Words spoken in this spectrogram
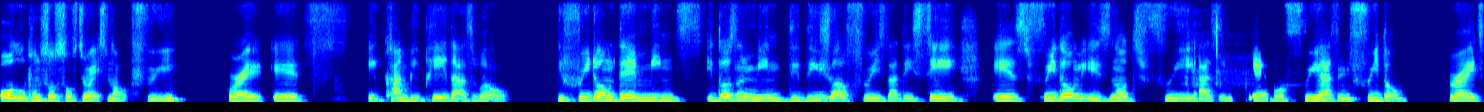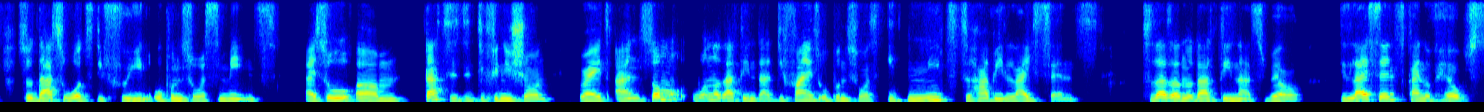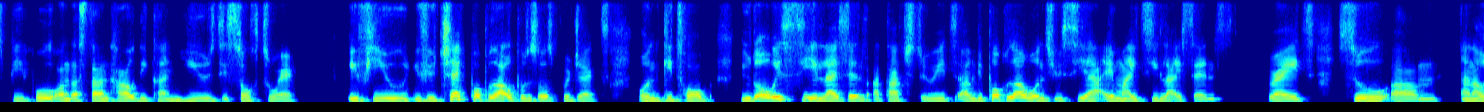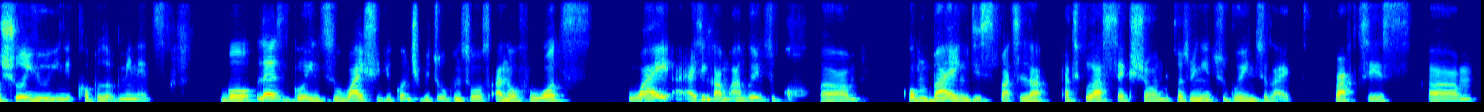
all open source software is not free, right? It's, it can be paid as well the freedom there means, it doesn't mean the, the usual phrase that they say is freedom is not free as in fair, but free as in freedom, right? So that's what the free in open source means. Right? So um, that is the definition, right? And some one other thing that defines open source, it needs to have a license. So that's another thing as well. The license kind of helps people understand how they can use the software if you if you check popular open source projects on GitHub, you'd always see a license attached to it. And the popular ones you see are MIT license, right? So um, and I'll show you in a couple of minutes. But let's go into why should you contribute to open source and of what's why I think I'm I'm going to um combine this particular particular section because we need to go into like practice um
